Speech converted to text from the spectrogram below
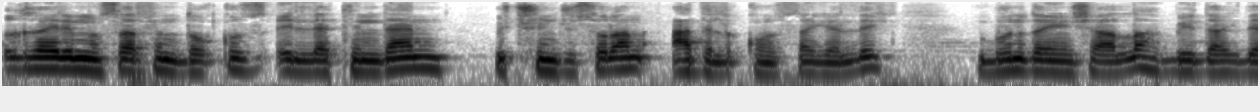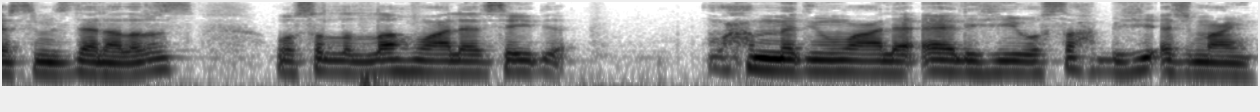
gayri munsarifin 9 illetinden üçüncüsü olan adil konusuna geldik. Bunu da inşallah bir dahaki dersimizde ele alırız. Ve sallallahu ala seyyidi Muhammedin ve ala alihi ve sahbihi ecmain.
